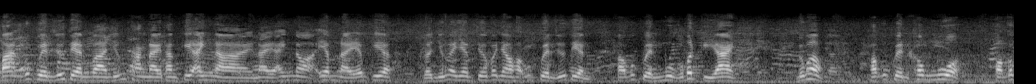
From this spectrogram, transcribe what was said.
Bạn có quyền giữ tiền và những thằng này thằng kia anh này này anh nọ em này em kia. Rồi những anh em chơi với nhau họ có quyền giữ tiền họ có quyền mua của bất kỳ ai. Đúng không? Họ có quyền không mua họ có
